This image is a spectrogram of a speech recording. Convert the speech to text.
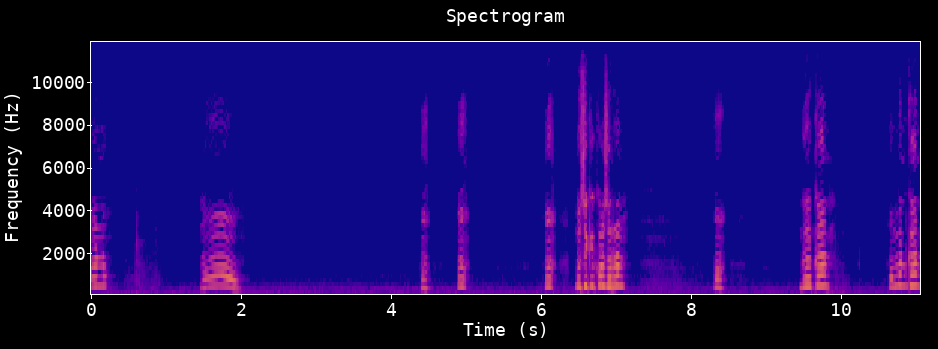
Anu. No. Hah, hah, hah, musiknya kok serem? Hah, enggak kan? Aman kan?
